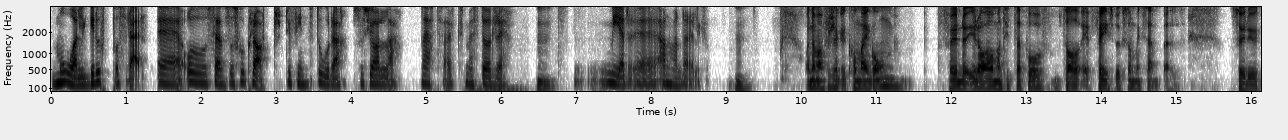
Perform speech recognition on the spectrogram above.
målgrupp och sådär. Eh, och sen så såklart, det finns stora sociala nätverk är större, mm. mer eh, användare. Liksom. Mm. Och när man försöker komma igång för idag om man tittar på, ta Facebook som exempel, så är det ju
